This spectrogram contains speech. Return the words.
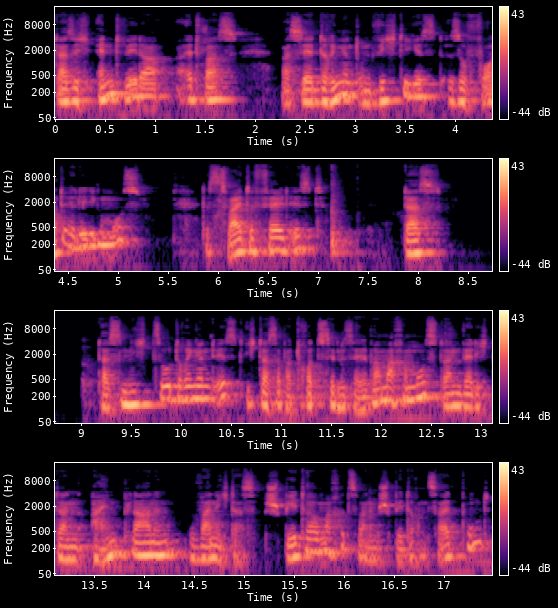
dass ich entweder etwas, was sehr dringend und wichtig ist, sofort erledigen muss. Das zweite Feld ist, dass das nicht so dringend ist, ich das aber trotzdem selber machen muss, dann werde ich dann einplanen, wann ich das später mache, zu einem späteren Zeitpunkt.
